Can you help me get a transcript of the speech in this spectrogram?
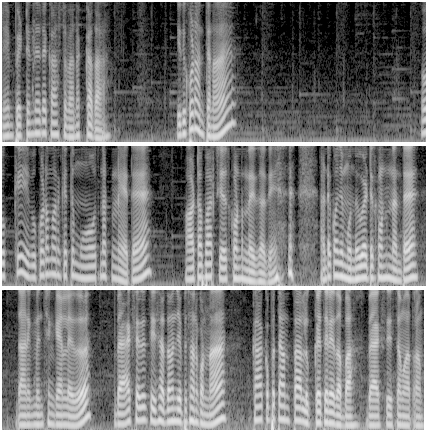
నేను పెట్టింది అయితే కాస్త వెనక్ కదా. ఇది కూడా అంతేనా? ఓకే ఇవి కూడా మనకైతే మూవ్ అవుతున్నట్టున్నాయి అయితే. ఆటో పార్క్ చేసుకుంటుంది ఇది అది. అంటే కొంచెం ముందుకు పెట్టేసుకుంటుంది అంతే. దానికి మించి ఇంకేం లేదు. బ్యాగ్స్ అయితే తీసేద్దామని చెప్పేసి అనుకున్నా. కాకపోతే అంత లుక్ అయితే లేదబ్బా బ్యాగ్స్ తీస్తే మాత్రం.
